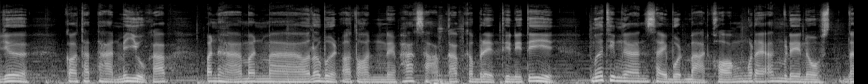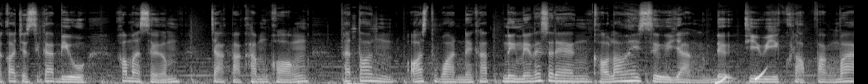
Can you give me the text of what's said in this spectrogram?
เยอร์ก็ทัดทานไม่อยู่ครับ ปัญหามันมาระเบิดเอาตอนในภาค 3 ครับกับเบรดทินิตี้เมื่อทีมงานใส่บทบาทของไรอันเบรโนสแล้วก็เจสสิก้าบิลเข้ามาเสริมจากปากคำของแพตตันออสตวันนะครับหนึ่งในนักแสดงเขาเล่าให้สื่ออย่างเดอะทีวีคลับฟังว่า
